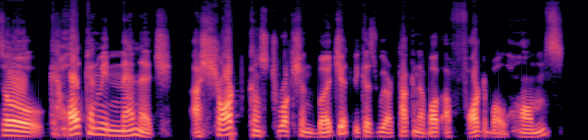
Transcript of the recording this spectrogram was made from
So, how can we manage a short construction budget because we are talking about affordable homes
